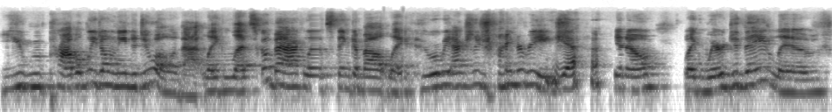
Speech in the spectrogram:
You probably don't need to do all of that. Like let's go back. Let's think about like who are we actually trying to reach? Yeah. You know like where do they live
